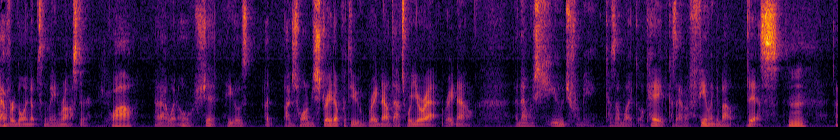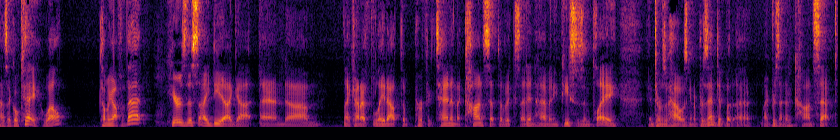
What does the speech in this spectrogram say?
ever going up to the main roster." Wow. And I went, oh shit. He goes, I, I just want to be straight up with you right now. That's where you're at right now. And that was huge for me because I'm like, okay, because I have a feeling about this. And I was like, okay, well, coming off of that, here's this idea I got. And um, I kind of laid out the perfect 10 and the concept of it because I didn't have any pieces in play in terms of how I was going to present it, but I, I presented a concept.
